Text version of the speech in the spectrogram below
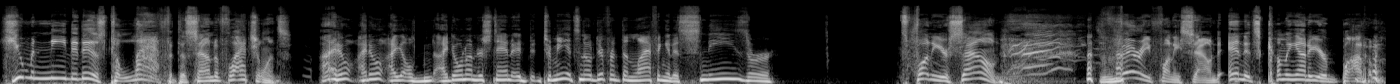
human need it is to laugh at the sound of flatulence. I don't, I don't, I don't, I don't understand it. To me, it's no different than laughing at a sneeze or. It's funnier sound. Very funny sound, and it's coming out of your bottom.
